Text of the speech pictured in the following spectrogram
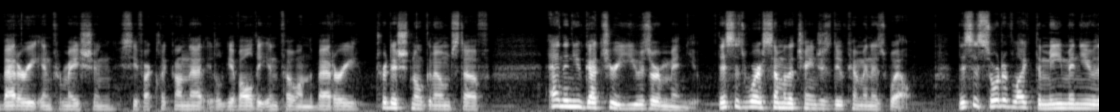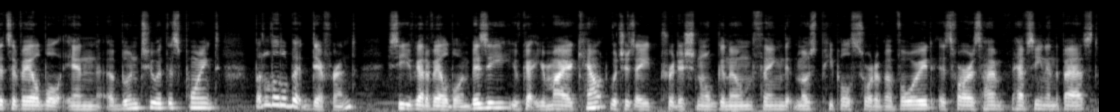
battery information. See if I click on that, it'll give all the info on the battery, traditional GNOME stuff. And then you've got your user menu. This is where some of the changes do come in as well. This is sort of like the Me menu that's available in Ubuntu at this point, but a little bit different. See, you've got available in Busy, you've got your My Account, which is a traditional GNOME thing that most people sort of avoid as far as I have seen in the past.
